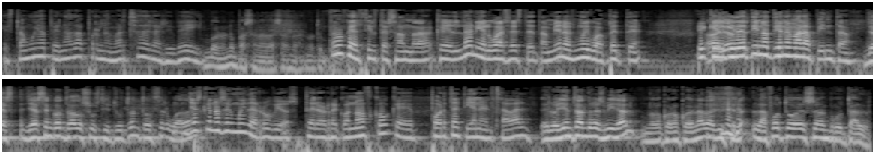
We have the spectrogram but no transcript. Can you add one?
que está muy apenada por la marcha de la Ribey. bueno, no pasa nada, Sandra. No te Tengo que decirte, Sandra, que el Daniel Was este también es muy guapete. Y Ah, que el ya- Guidetti no tiene mala pinta. ¿Ya, has- ya has encontrado sustituto entonces, Guada? Yo es que no soy muy de rubios, pero reconozco que porte tiene el chaval. El oyente Andrés Vidal, no lo conozco de nada, dice: la, la foto es eh, brutal.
